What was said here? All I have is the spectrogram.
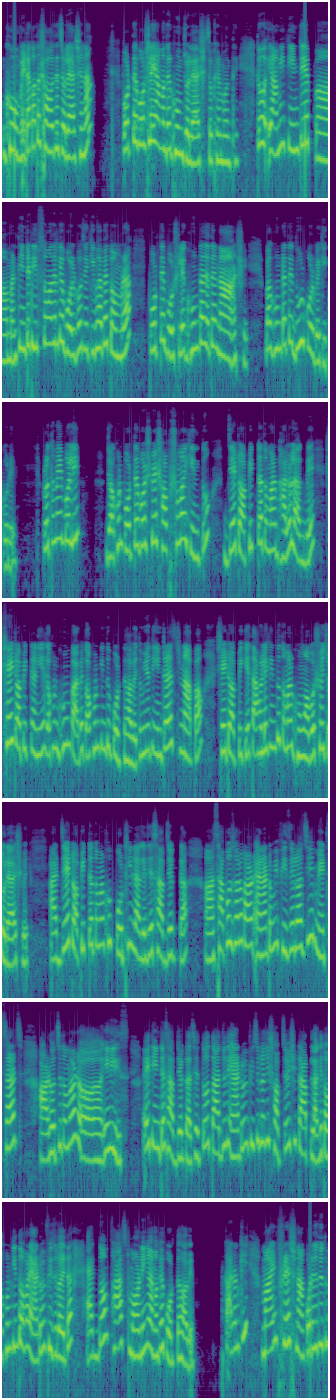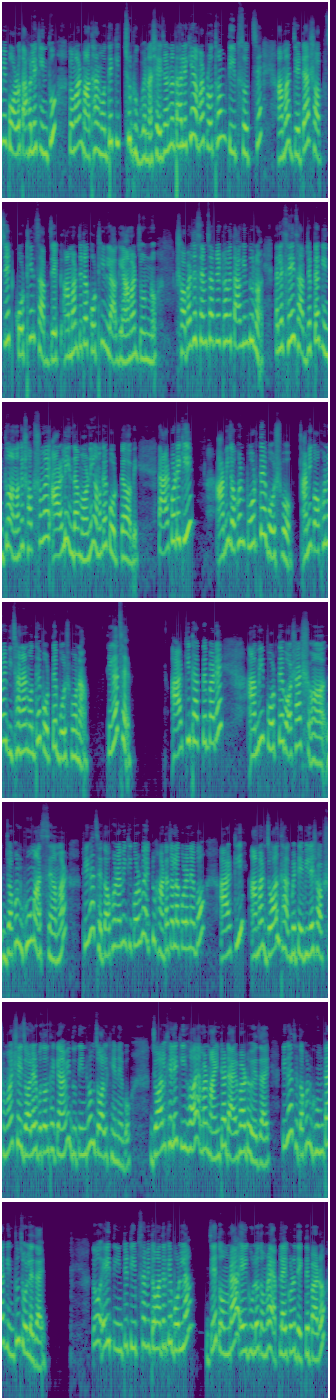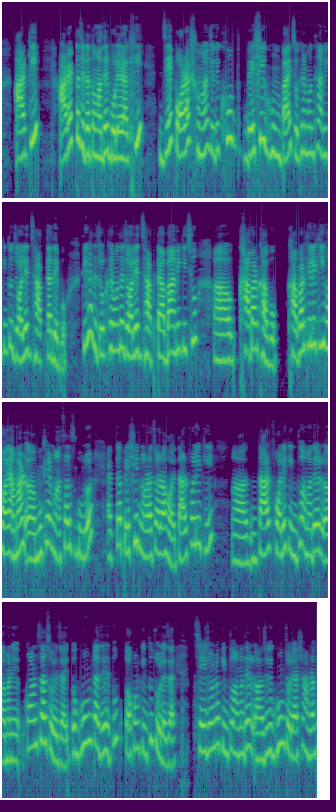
ঘুম, এটা কত সহজে চলে আসে না। পড়তে বসলেই আমাদের ঘুম চলে আসে চোখের মধ্যে। তো আমি তিনটে মানে তিনটে টিপস তোমাদেরকে বলব যে কীভাবে তোমরা পড়তে বসলে ঘুমটা যাতে না আসে বা ঘুমটাতে দূর করবে কি করে। প্রথমেই বলি যখন পড়তে বসবে সব সময় কিন্তু যে টপিকটা তোমার ভালো লাগবে, সেই টপিকটা নিয়ে যখন ঘুম পাবে তখন কিন্তু পড়তে হবে। তুমি যদি ইন্টারেস্ট না পাও সেই টপিকে তাহলে কিন্তু তোমার ঘুম অবশ্যই চলে আসবে। আর যে টপিকটা তোমার খুব কঠিন লাগে, যে সাবজেক্টটা সাপোজ ধরো কারণ অ্যানাটমি ফিজিওলজি মেড সার্চ আর হচ্ছে তোমার ইংলিশ এই তিনটে সাবজেক্ট আছে। তো তার যদি অ্যানাটমি ফিজিওলজি সবচেয়ে বেশি টাফ লাগে, তখন কিন্তু আমার অ্যানাটমি ফিজিওলজিটা একদম ফার্স্ট মর্নিংয়ে আমাকে পড়তে হবে। কারণ কি মাইন্ড ফ্রেশ না করে যদি তুমি পড়ো তাহলে কিন্তু তোমার মাথার মধ্যে কিচ্ছু ঢুকবে না। সেই জন্য তাহলে কি আমার প্রথম টিপস হচ্ছে, আমার যেটা সবচেয়ে কঠিন সাবজেক্ট আমার যেটা কঠিন লাগে আমার জন্য, সবার যে সেম সাবজেক্ট হবে তা কিন্তু নয়। তাহলে সেই সাবজেক্টটা কিন্তু আমাকে সবসময় আর্লি ইন দ্য মর্নিং আমাকে পড়তে হবে। তারপরে কি, আমি যখন পড়তে বসবো, আমি কখনোই বিছানার মধ্যে পড়তে বসবো না, ঠিক আছে? আর কি থাকতে পারে? আমি পড়তে বসার যখন ঘুম আসছে আমার, ঠিক আছে? তখন আমি কি করব? একটু হাঁটাচলা করে নেব। আর কি? আমার জল থাকবে টেবিলে সবসময়, সেই জলের বোতল থেকে আমি দু তিন ঢোক জল খেয়ে নেব। জল খেলে কি হয়? আমার মাইন্ডটা ডাইভার্ট হয়ে যায়, ঠিক আছে? তখন ঘুমটা কিন্তু চলে যায়। তো এই তিনটে টিপস আমি তোমাদেরকে বললাম যে তোমরা এইগুলো তোমরা অ্যাপ্লাই করে দেখতে পারো। আর কি? আর একটা যেটা তোমাদের বলে রাখি যে পড়ার সময় যদি খুব বেশি ঘুম পায়, চোখের মধ্যে আমি কিন্তু জলের ঝাপটা দেবো, ঠিক আছে? চোখের মধ্যে জলের ঝাপটা বা আমি কিছু খাবার খাব। খাবার খেলে কি হয়? আমার মুখের মাসালসগুলোর একটা পেশির নড়াচড়া হয়। তার ফলে কি? তার ফলে কিন্তু আমাদের মানে কনসাস হয়ে যায়। তো ঘুমটা যেহেতু তখন কিন্তু চলে যায়। সেই জন্য কিন্তু আমাদের যদি ঘুম চলে আসে, আমরা কিন্তু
